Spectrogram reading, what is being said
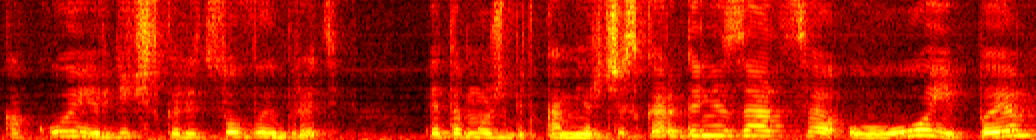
какое юридическое лицо выбрать. Это может быть коммерческая организация, ООО, ИП,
